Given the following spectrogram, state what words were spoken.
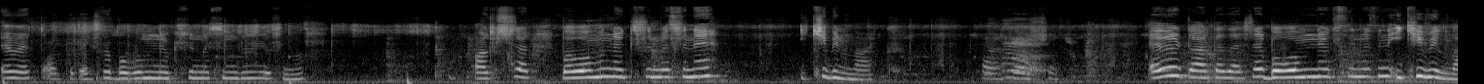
Evet arkadaşlar babamın öksürmesini duyuyorsunuz. Arkadaşlar babamın öksürmesine 2000 like. Arkadaşlar. Evet arkadaşlar babamın öksürmesine 2000 like.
